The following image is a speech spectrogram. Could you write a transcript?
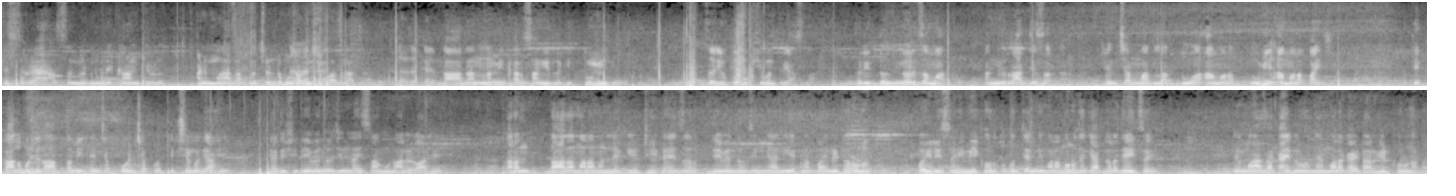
त्या सगळ्या संघटनेमध्ये काम केलं. आणि माझा प्रचंड मोठा विश्वास दादा काय? दादांना मी काल सांगितलं की तुम्ही जरी उपमुख्यमंत्री असला तरी धनगर जमात आणि राज्य सरकार यांच्या मधला दुवा आम्हाला तुम्ही आम्हाला पाहिजे. ते काल म्हणले आता मी त्यांच्या फोनच्या प्रत्यक्षेमध्ये आहे. त्या दिवशी देवेंद्रजींनाही सांगून आलेलो आहे. कारण दादा मला म्हणले की ठीक आहे जर देवेंद्रजींनी आणि एकनाथभाईंनी ठरवलं पहिली सही मी करतो पण त्यांनी मला म्हणू द्या की आपल्याला द्यायचं आहे. ते माझा काय विरोध नाही मला काय टार्गेट करू नका.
